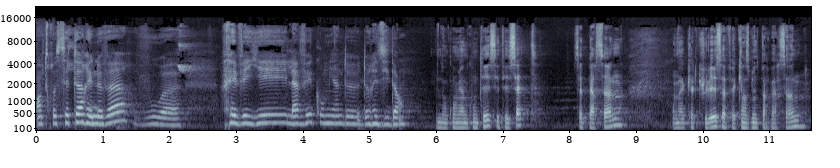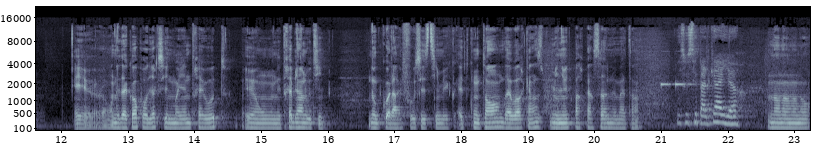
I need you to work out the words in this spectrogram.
Entre 7h et 9h, vous euh, réveillez, lavez combien de, de résidents? Donc on vient de compter, c'était 7. 7 personnes. On a calculé, ça fait 15 minutes par personne. Et euh, on est d'accord pour dire que c'est une moyenne très haute et on est très bien loti. Donc voilà, il faut s'estimer, être content d'avoir 15 minutes par personne le matin. Parce que c'est pas le cas ailleurs? Non, non, non, non.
